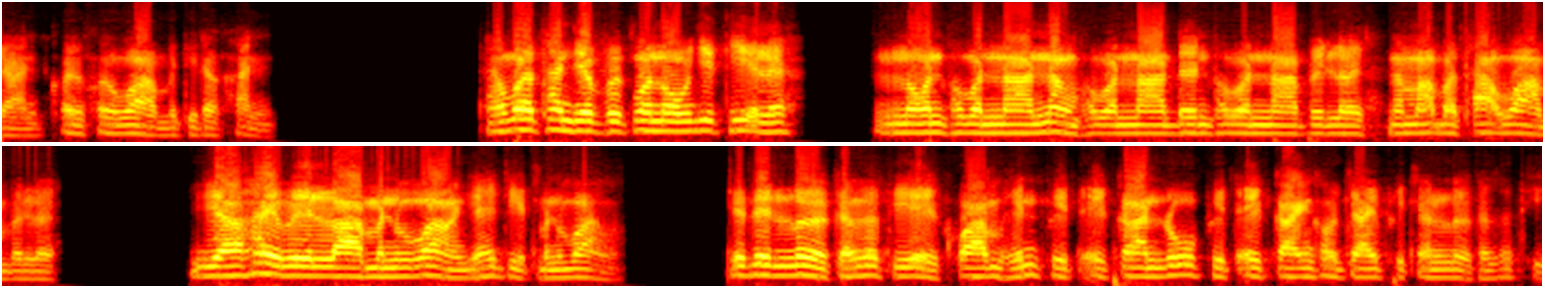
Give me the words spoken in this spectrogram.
ยาน ค่อยๆว่าไปทีละขั้น ถามว่าท่านจะฝึกมโนยิทธิเลยนอนภาวนานั่งภาวนาเดินภาวนาไปเลยนมบัทะว่าไปเลย อย่าให้เวลามันว่าง อย่าให้จิตมันว่าง จะได้เลิกกันสักทีไอ้ความเห็นผิดไอ้การรู้ผิดไอ้การเข้าใจผิดกันเลิกกันสักที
